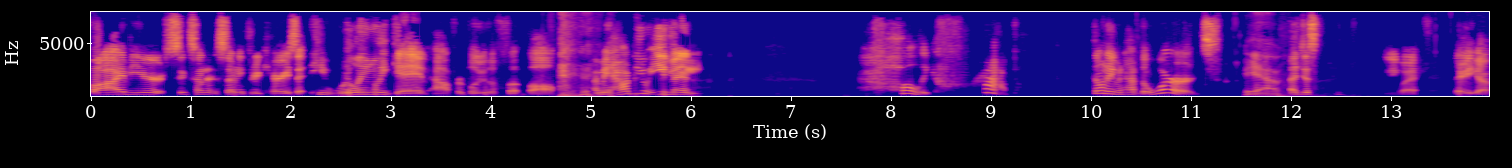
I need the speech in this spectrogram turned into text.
Five years, 673 carries that he willingly gave Alfred Blue the football. I mean, how do you even? Holy crap! Don't even have the words. Yeah. I just. Anyway, there you go.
